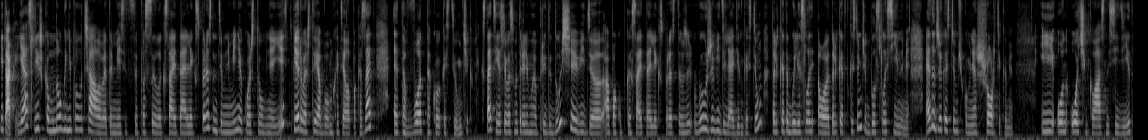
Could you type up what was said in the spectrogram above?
Итак, я слишком много не получала в этом месяце посылок сайта AliExpress, но тем не менее кое-что у меня есть. Первое, что я бы вам хотела показать, это вот такой костюмчик. Кстати, если вы смотрели мое предыдущее видео о покупках сайта AliExpress, то вы уже видели один костюм, только, это были, только этот костюмчик был с лосинами. Этот же костюмчик у меня с шортиками и он очень классно сидит.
